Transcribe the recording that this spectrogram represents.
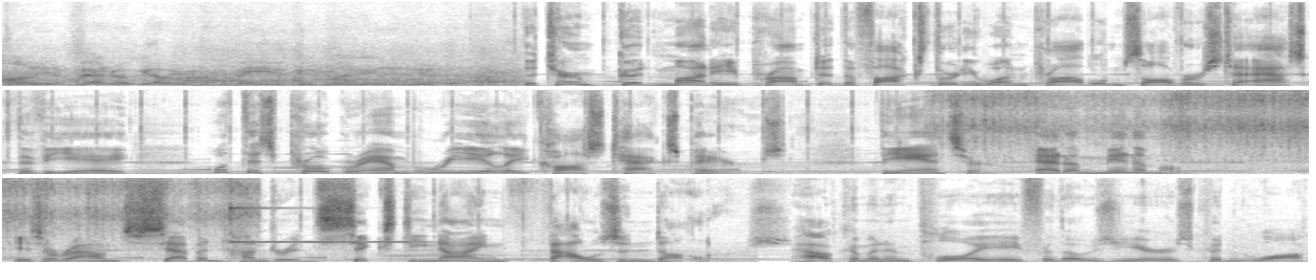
Only the federal government pays you good money to do that. The term good money prompted the Fox 31 problem solvers to ask the VA what this program really cost taxpayers. The answer, at a minimum, is around $769,000. How come an employee for those years couldn't walk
